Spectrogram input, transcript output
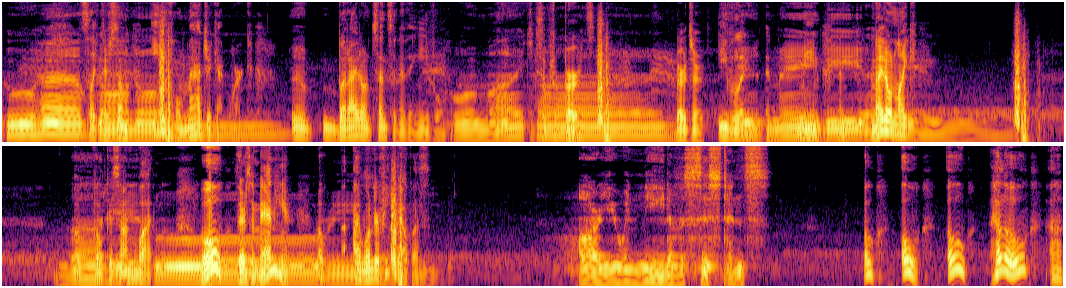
Who have It's like there's some evil magic at work. Uh, but I don't sense anything evil. for Except for birds. Birds are evil and, and mean. And, and I don't like. Uh, focus on what? Oh, there's a man here. Oh, I, wonder if he can help us. Are you in need of assistance? Oh, oh, oh, hello. Uh,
